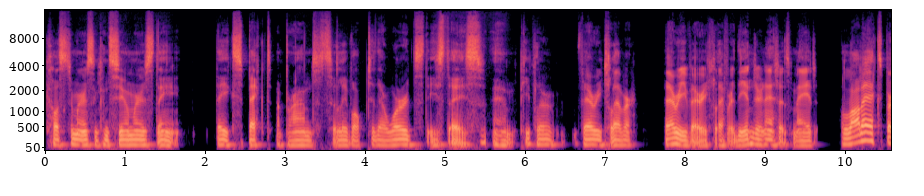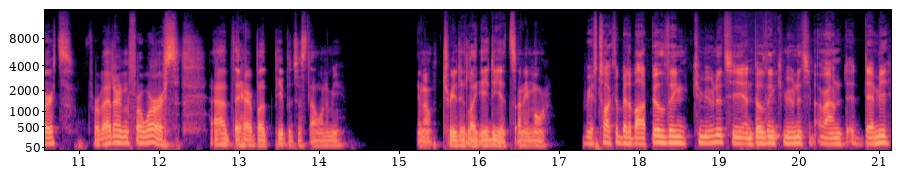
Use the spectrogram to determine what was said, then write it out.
customers and consumers, they they expect a brand to live up to their words these days. Um, people are very clever, very, very clever. The internet has made a lot of experts for better and for worse out there, but people just don't want to be, you know, treated like idiots anymore. We've talked a bit about building community and building community around Demi,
